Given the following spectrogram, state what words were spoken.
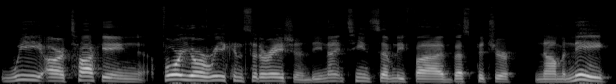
we are talking for your reconsideration the 1975 Best Picture nominee,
